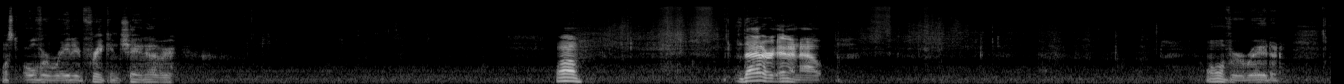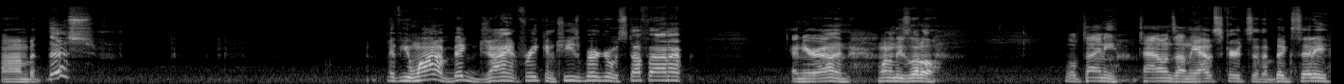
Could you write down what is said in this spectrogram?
Most overrated freaking chain ever. Well, that or In-N-Out. Overrated. Um, but this, if you want a big giant freaking cheeseburger with stuff on it, and you're in one of these little, little tiny towns on the outskirts of the big city,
